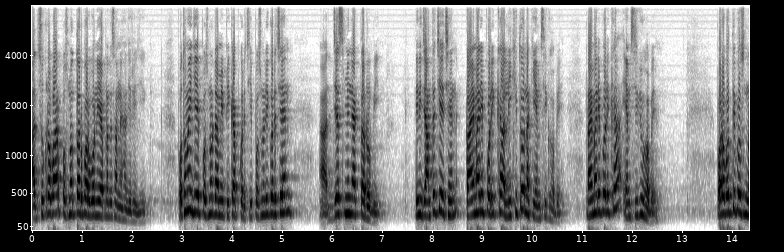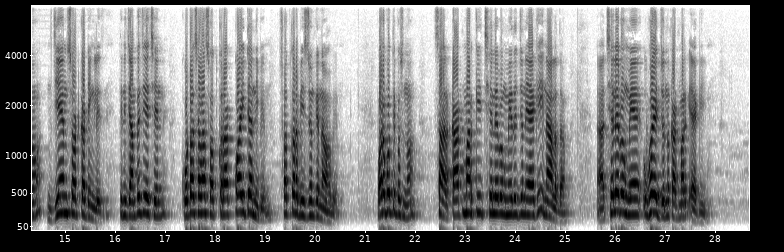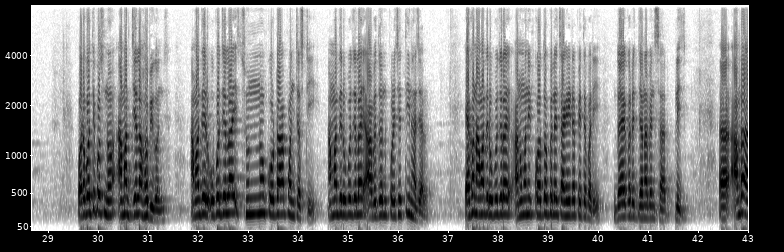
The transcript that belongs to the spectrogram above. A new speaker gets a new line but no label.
আজ শুক্রবার প্রশ্নোত্তর পর্ব নিয়ে আপনাদের সামনে হাজির হয়েছি। প্রথমেই যে প্রশ্নটা আমি পিক আপ করেছি, প্রশ্নটি করেছেন জেসমিন আক্তার রবি। তিনি জানতে চেয়েছেন, প্রাইমারি পরীক্ষা লিখিত নাকি এমসিকিউ হবে? প্রাইমারি পরীক্ষা এমসিকিউ হবে। পরবর্তী প্রশ্ন, জেএম শর্টকাট ইংলিশ। তিনি জানতে চেয়েছেন, কোটা ছাড়া শতকরা কয়টা নিবে? শতকরা বিশ জনকে নেওয়া হবে। পরবর্তী প্রশ্ন, স্যার কাটমার্ক কি ছেলে এবং মেয়েদের জন্য একই না আলাদা? ছেলে এবং মেয়ে উভয়ের জন্য কাটমার্ক একই। পরবর্তী প্রশ্ন, আমার জেলা হবিগঞ্জ। আমাদের উপজেলায় শূন্য কোটা পঞ্চাশটি। আমাদের উপজেলায় আবেদন পড়েছে তিন হাজার। এখন আমাদের উপজেলায় আনুমানিক কত পেলে চাকরিটা পেতে পারি? দয়া করে জানাবেন, স্যার, প্লিজ। আমরা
